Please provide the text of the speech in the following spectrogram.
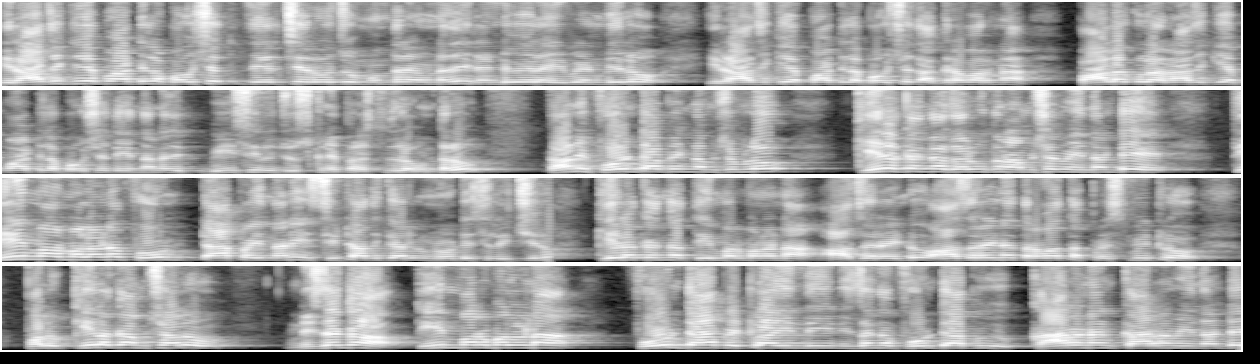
ఈ రాజకీయ పార్టీల భవిష్యత్తు తేల్చే రోజు ముందరే ఉన్నది. రెండు వేల ఇరవై ఎనిమిదిలో ఈ రాజకీయ పార్టీల భవిష్యత్తు అగ్రవర్ణ పాలకుల రాజకీయ పార్టీల భవిష్యత్తు ఏందనేది బీసీలు చూసుకునే పరిస్థితిలో ఉంటారు. కానీ ఫోన్ ట్యాపింగ్ అంశంలో కీలకంగా జరుగుతున్న అంశం ఏంటంటే తీర్మార్మలన ఫోన్ ట్యాప్ అయిందని సిట్ అధికారులు నోటీసులు ఇచ్చారు కీలకంగా తీర్మార్మలన హాజరైండు. హాజరైన తర్వాత ప్రెస్ మీట్లో పలు కీలక అంశాలు నిజంగా తీర్మార్మలన ఫోన్ ట్యాప్ ఎట్లా అయింది? నిజంగా ఫోన్ ట్యాప్ కారణానికి కారణం ఏంటంటే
